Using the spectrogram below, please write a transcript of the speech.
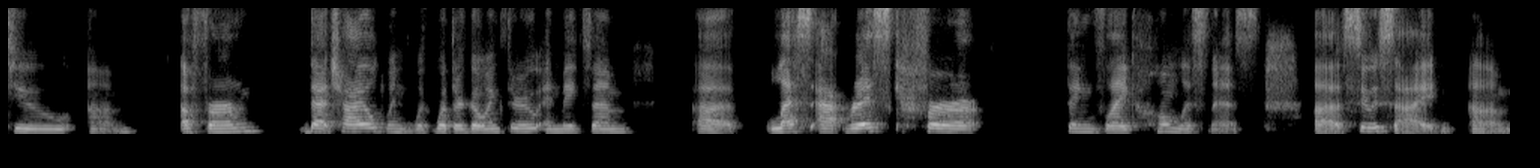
to um, affirm that child when what they're going through and make them uh, less at risk for things like homelessness, uh, suicide, um,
